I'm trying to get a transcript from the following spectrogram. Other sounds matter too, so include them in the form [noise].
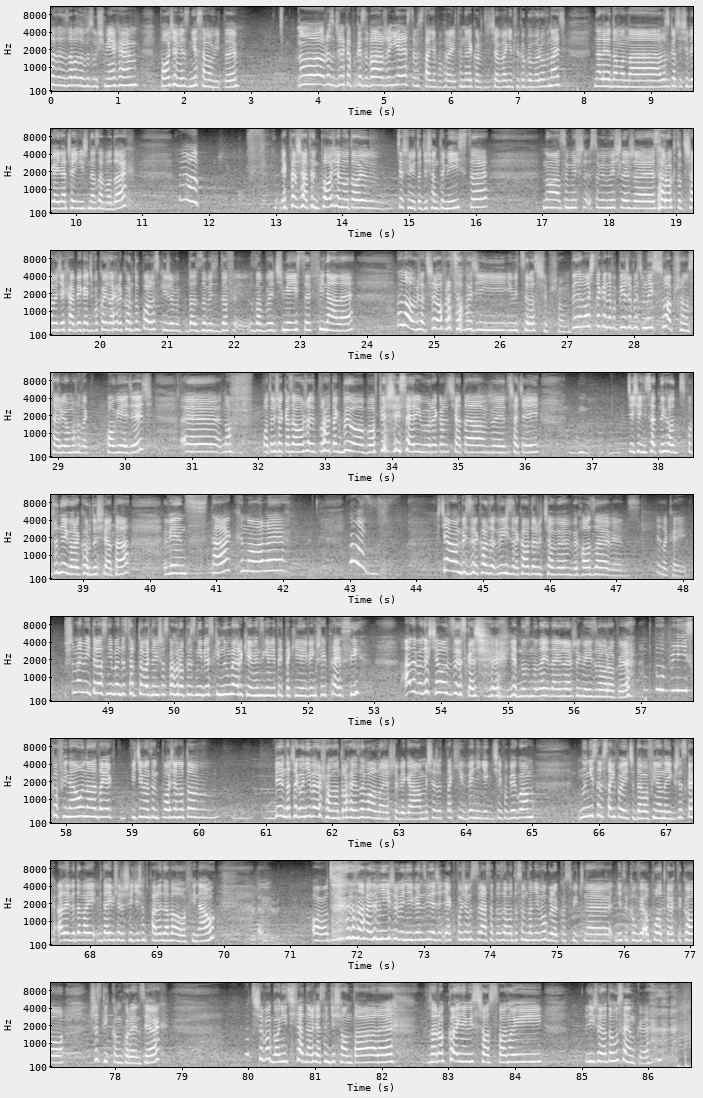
wychodzę z zawodów z uśmiechem, poziom jest niesamowity. No, rozgrzewka pokazywała, że jestem w stanie poprawić ten rekord życiowy, nie tylko go wyrównać. No ale wiadomo, na rozgrzewce się biega inaczej niż na zawodach. No, jak patrzę na ten poziom, no to cieszy mnie to dziesiąte miejsce. No a sobie myślę, że za rok to trzeba będzie chyba biegać w okolicach rekordu Polski, żeby do, zdobyć, do, zdobyć miejsce w finale. No dobrze, trzeba pracować i, i być coraz szybszą. Wydawała się taka na papierze powiedzmy najsłabszą serią, można tak powiedzieć. E, no, potem się okazało, że trochę tak było, bo w pierwszej serii był rekord świata, w trzeciej mm, 10 setnych od poprzedniego rekordu świata, więc tak, no ale no, chciałam być z rekordem, wyjść z rekordem życiowym, wychodzę, więc jest okej. Przynajmniej teraz nie będę startować na Mistrzostwach Europy z niebieskim numerkiem, więc nie będzie tej takiej największej presji, ale będę chciała odzyskać [laughs] jedno z naj, najlepszych miejsc w Europie. Było blisko finału, no ale tak jak widzimy ten poziom, no to wiem dlaczego nie weszłam, no trochę za wolno jeszcze biegałam. Myślę, że taki wynik jak dzisiaj pobiegłam, no nie jestem w stanie powiedzieć, czy dawał finał na igrzyskach, ale wydaje, wydaje mi się, że 60 parę dawało finał. O, to [laughs] no, nawet mniejszy wynik, więc widać jak poziom wzrasta. Te zawody są dla mnie w ogóle kosmiczne. Nie tylko mówię o płotkach, tylko o wszystkich konkurencjach. No, trzeba gonić świat, na razie jestem dziesiąta, ale za rok kolejne mistrzostwa, no i liczę na tą ósemkę. [laughs]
